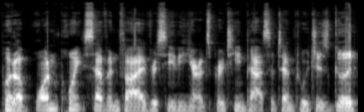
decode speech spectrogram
put up 1.75 receiving yards per team pass attempt, which is good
